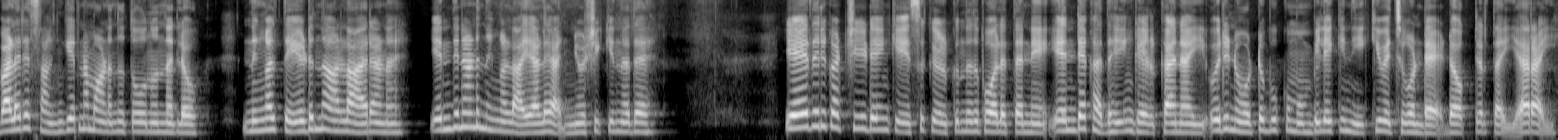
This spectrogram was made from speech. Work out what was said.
വളരെ സങ്കീർണമാണെന്ന് തോന്നുന്നല്ലോ. നിങ്ങൾ തേടുന്ന ആൾ ആരാണ്? എന്തിനാണ് നിങ്ങൾ അയാളെ അന്വേഷിക്കുന്നത്? ഏതൊരു കക്ഷിയുടെയും കേസ് കേൾക്കുന്നത് പോലെ തന്നെ എന്റെ കഥയും കേൾക്കാനായി ഒരു നോട്ട് ബുക്ക് മുമ്പിലേക്ക് നീക്കി വെച്ചുകൊണ്ട് ഡോക്ടർ തയ്യാറായി.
